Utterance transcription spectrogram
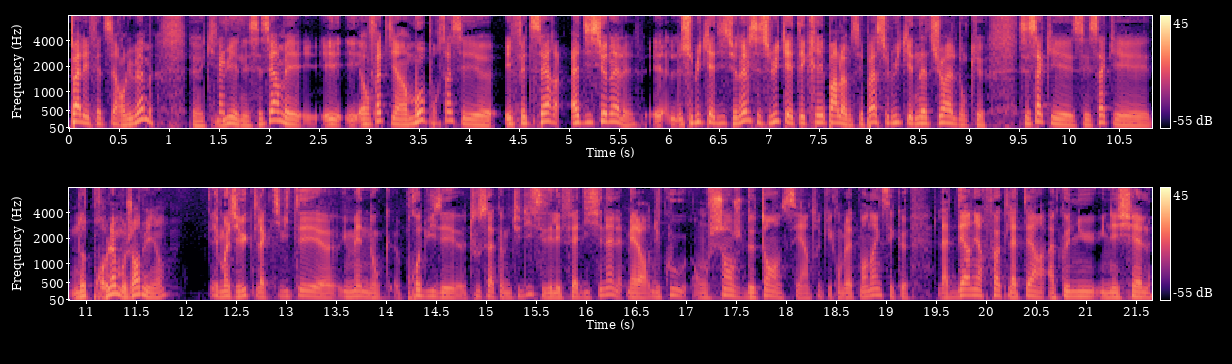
pas l'effet de serre en lui-même, qui Bah, lui est c'est- nécessaire, mais et, et en fait il y a un mot pour ça, c'est effet de serre additionnel. Et celui qui est additionnel, c'est celui qui a été créé par l'homme, c'est pas celui qui est naturel. Donc euh, c'est ça qui est, c'est ça qui est notre problème aujourd'hui. hein. Et moi, j'ai vu que l'activité euh, humaine donc produisait euh, tout ça, comme tu dis, c'est l'effet additionnel. Mais alors, du coup, on change de temps. C'est un truc qui est complètement dingue. C'est que la dernière fois que la Terre a connu une échelle,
